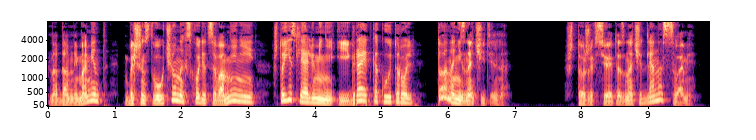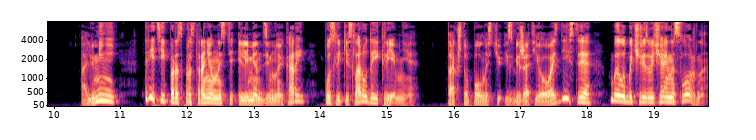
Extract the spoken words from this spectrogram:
На данный момент большинство ученых сходятся во мнении, что если алюминий и играет какую-то роль, то она незначительна. Что же все это значит для нас с вами? Алюминий – третий по распространенности элемент земной коры после кислорода и кремния, так что полностью избежать его воздействия было бы чрезвычайно сложно.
